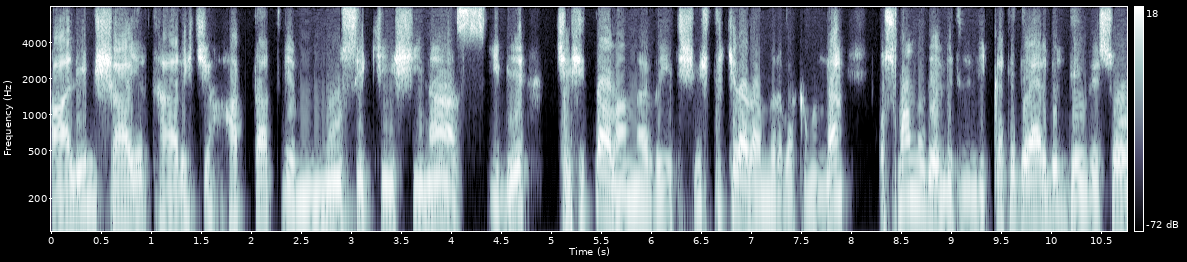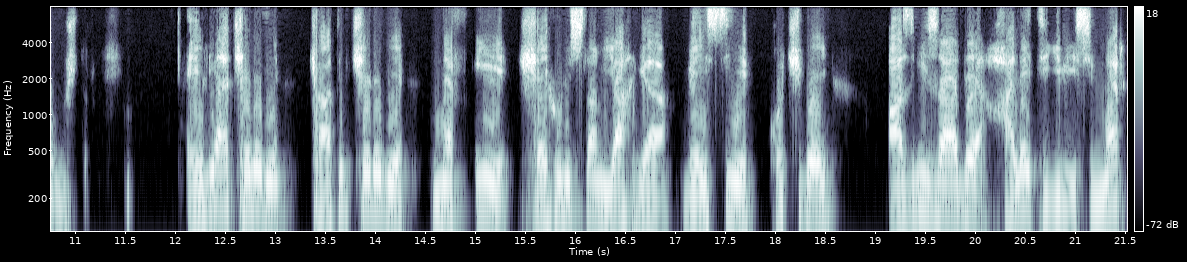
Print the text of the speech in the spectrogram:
alim, şair, tarihçi, hattat ve musiki, şinas gibi çeşitli alanlarda yetişmiş fikir adamları bakımından Osmanlı Devleti'nin dikkate değer bir devresi olmuştur. Evliya Çelebi, Katip Çelebi, Nef'i, Şeyhülislam Yahya, Veysi, Koçi Bey, Azmizade, Haleti gibi isimler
